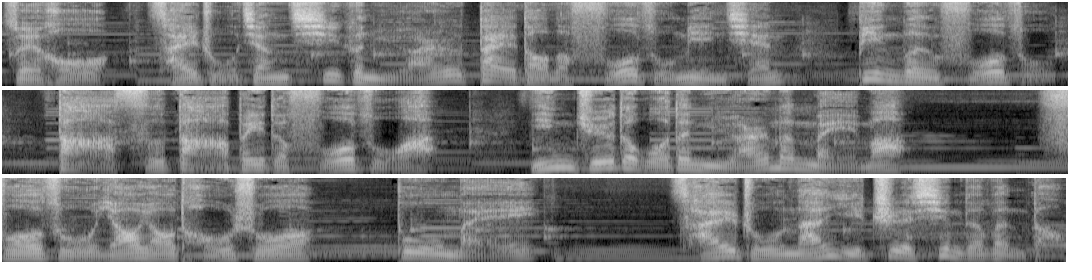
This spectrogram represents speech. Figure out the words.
最后财主将七个女儿带到了佛祖面前，并问佛祖：“大慈大悲的佛祖啊，您觉得我的女儿们美吗？”佛祖摇摇头说：“不美。”财主难以置信地问道：“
